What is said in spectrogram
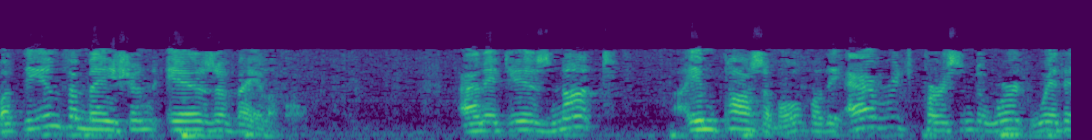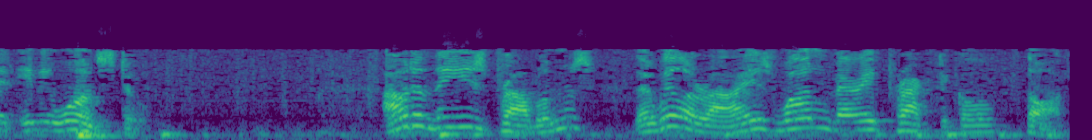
But the information is available. And it is not impossible for the average person to work with it if he wants to. Out of these problems, there will arise one very practical thought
